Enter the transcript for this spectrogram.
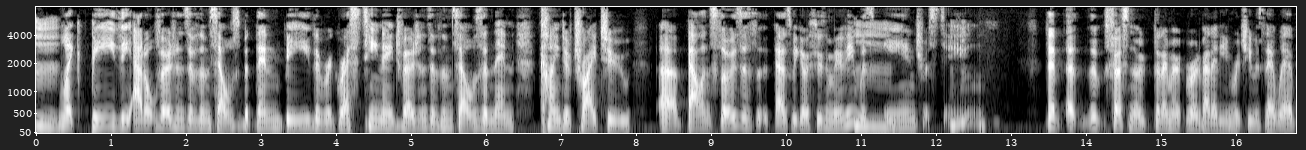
Mm. like be the adult versions of themselves, but then be the regressed teenage versions of themselves, and then kind of try to uh, balance those as as we go through the movie was Mm. interesting. The uh, the first note that I wrote about Eddie and Richie was there where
